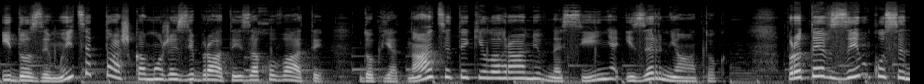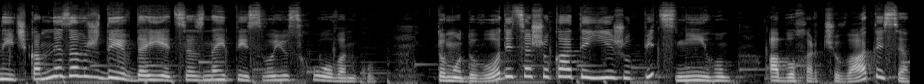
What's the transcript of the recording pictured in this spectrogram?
І до зими ця пташка може зібрати і заховати до 15 кілограмів насіння і зерняток. Проте взимку синичкам не завжди вдається знайти свою схованку, тому доводиться шукати їжу під снігом або харчуватися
